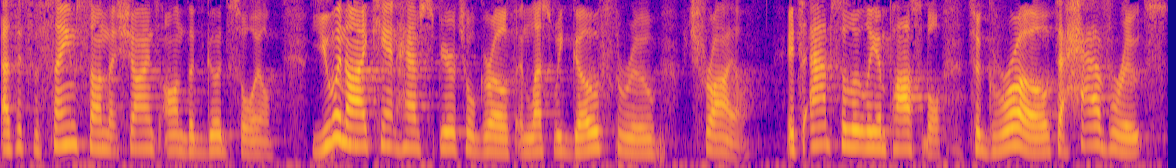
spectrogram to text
as it's the same sun that shines on the good soil. You and I can't have spiritual growth unless we go through trial. It's absolutely impossible to grow, to have roots,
